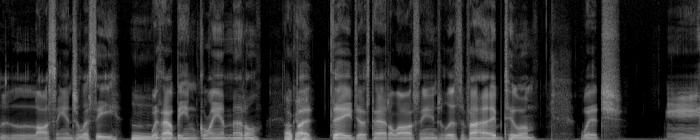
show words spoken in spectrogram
Los Angeles-y Hmm. without being glam metal. Okay. but they just had a Los Angeles vibe to them, which eh,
